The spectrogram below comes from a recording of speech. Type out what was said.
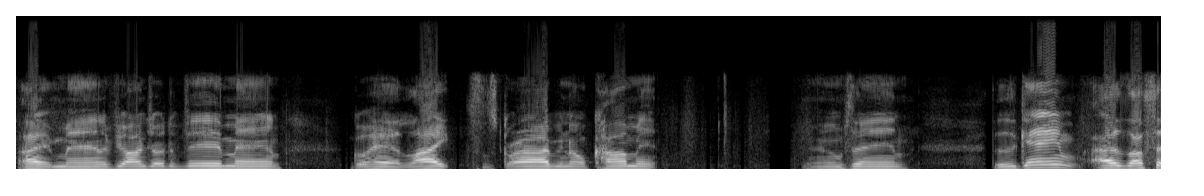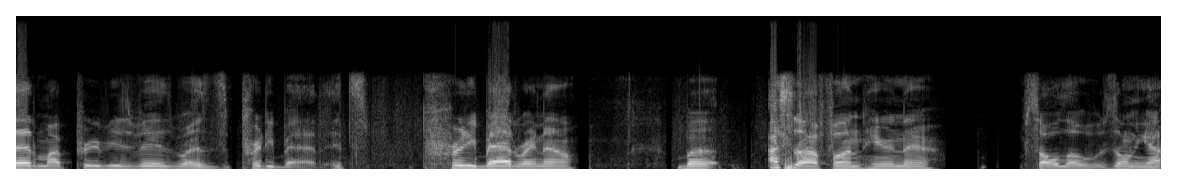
Alright, man. If y'all enjoyed the vid, man, go ahead, like, subscribe, you know, comment. You know what I'm saying? The game, as I said in my previous vids, was pretty bad. It's pretty bad right now. But I still have fun here and there. Solo is only a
